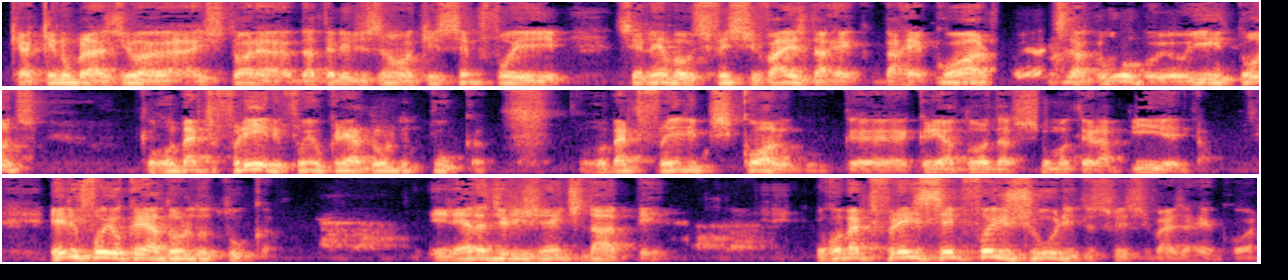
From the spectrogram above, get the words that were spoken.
que aqui no Brasil a, história da televisão aqui sempre foi. Você lembra os festivais da, da Record? Foi antes da Globo, eu ia em todos. O Roberto Freire foi o criador do Tuca. O Roberto Freire, psicólogo, é, criador da somoterapia e tal. Ele foi o criador do Tuca. Ele era dirigente da AP. O Roberto Freire sempre foi júri dos festivais da Record.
